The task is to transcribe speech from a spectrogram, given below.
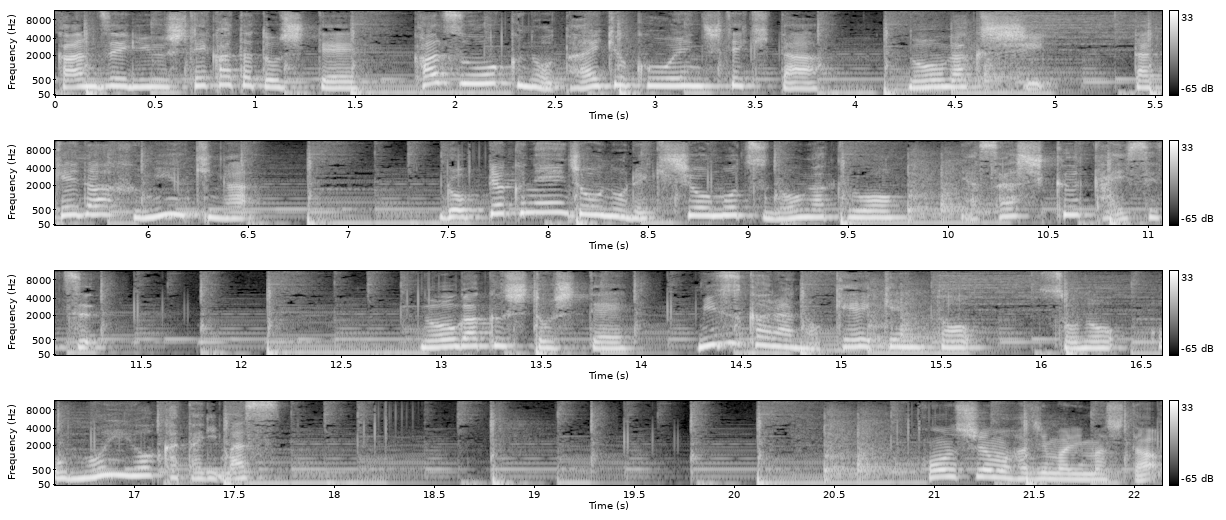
関税流して方として数多くの対局を演じてきた能楽師武田文幸が600年以上の歴史を持つ能楽を優しく解説。能楽師として自らの経験とその思いを語ります。今週も始まりました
